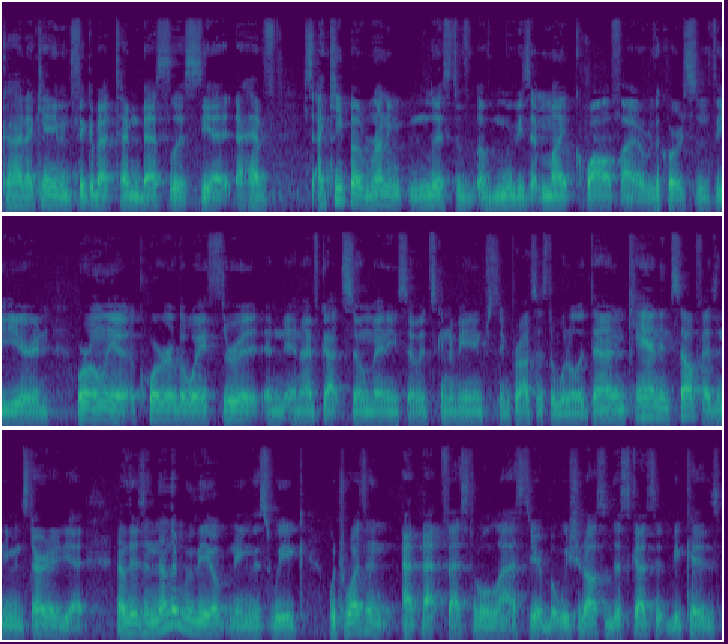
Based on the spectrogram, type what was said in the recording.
God, I can't even think about 10 best lists yet. I have I keep a running list of, of movies that might qualify over the course of the year, and we're only a quarter of the way through it, and, and I've got so many, so it's going to be an interesting process to whittle it down. And Cannes itself hasn't even started yet. Now, there's another movie opening this week, which wasn't at that festival last year, but we should also discuss it because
